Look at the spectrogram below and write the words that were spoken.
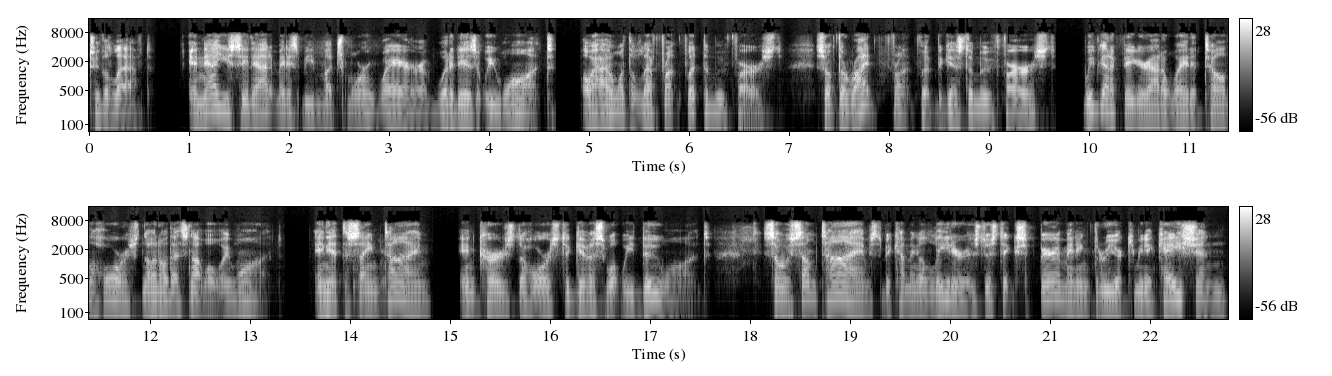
to the left. And now you see that it made us be much more aware of what it is that we want. Oh, I want the left front foot to move first. So if the right front foot begins to move first, we've got to figure out a way to tell the horse, no, no, that's not what we want. And yet at the same time, encourage the horse to give us what we do want. So sometimes becoming a leader is just experimenting through your communication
